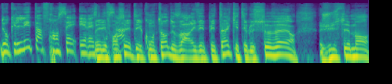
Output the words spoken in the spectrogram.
Donc l'État français est Mais responsable. les Français étaient contents de voir arriver Pétain, qui était le sauveur justement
